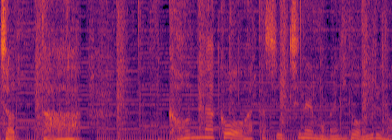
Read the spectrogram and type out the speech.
ちょっとこんな子を私1年も面倒見るの？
